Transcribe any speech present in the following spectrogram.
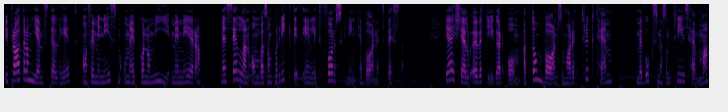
Vi pratar om jämställdhet, om feminism, om ekonomi med mera, men sällan om vad som på riktigt enligt forskning är barnets bästa. Jag är själv övertygad om att de barn som har ett tryggt hem med vuxna som trivs hemma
